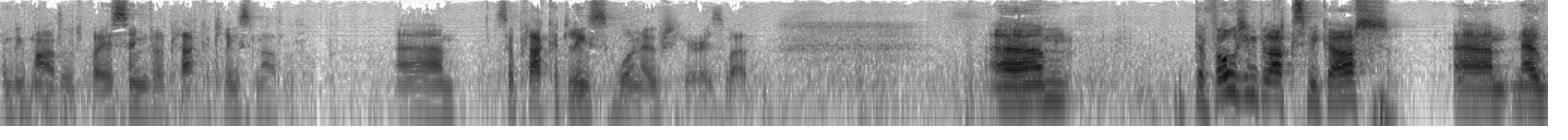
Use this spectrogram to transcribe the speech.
can be modeled by a single Plackett-Luce model. Um, so Plackett-Luce one out here as well. Um, the voting blocks we got, um, now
